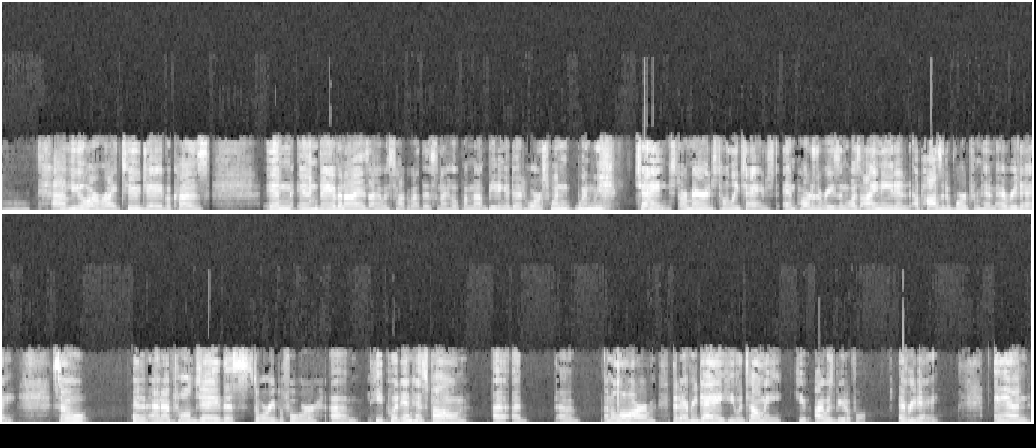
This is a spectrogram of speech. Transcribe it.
Um, you are right too, J, because in in Dave and I's, I always talk about this, and I hope I'm not beating a dead horse. When when we changed, our marriage totally changed, and part of the reason was I needed a positive word from him every day. So, and and I've told J this story before. Um, he put in his phone a, a, a an alarm that every day he would tell me he I was beautiful every day, and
